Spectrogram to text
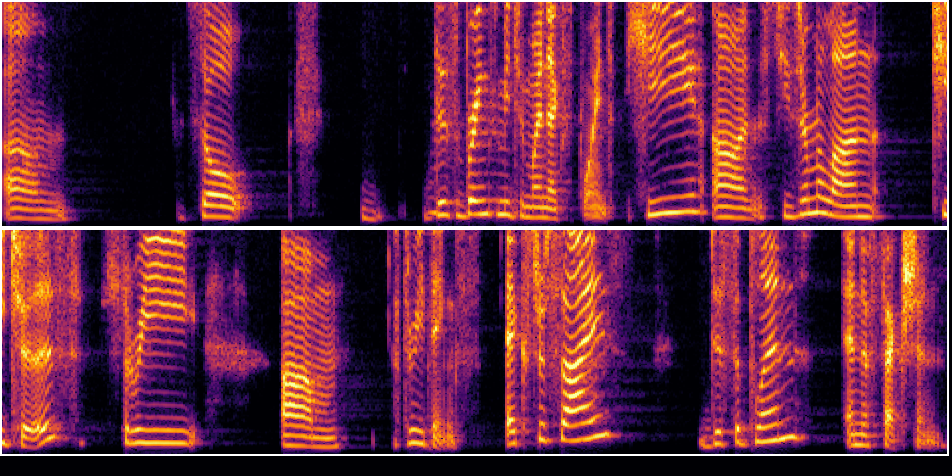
Um, so this brings me to my next point. He, uh, Cesar Millan, teaches three um, three things: exercise, discipline, and affection.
